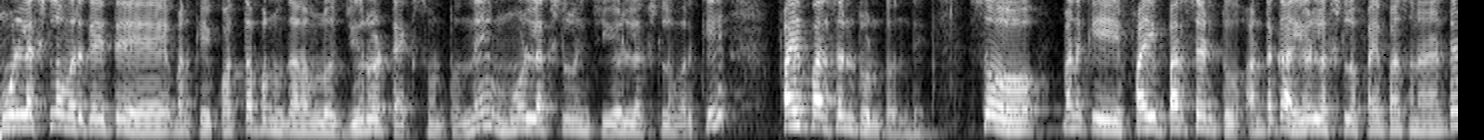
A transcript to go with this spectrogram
మూడు లక్షల వరకు అయితే మనకి కొత్త పన్ను విధానంలో జీరో ట్యాక్స్ ఉంటుంది. మూడు లక్షల నుంచి ఏడు లక్షల వరకు ఫైవ్ పర్సెంట్ ఉంటుంది. సో మనకి ఫైవ్ పర్సెంట్ అంటగా ఏడు లక్షల ఫైవ్ పర్సెంట్ అంటే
